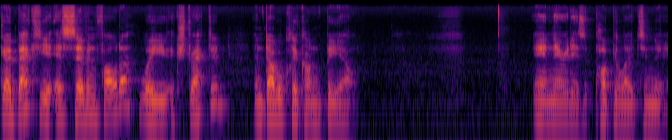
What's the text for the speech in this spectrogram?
Go back to your S7 folder where you extracted and double click on BL. And there it is, it populates in there.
